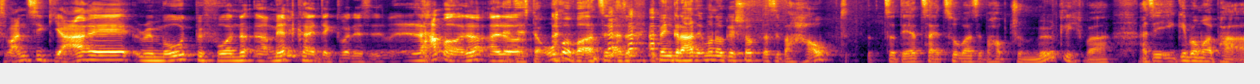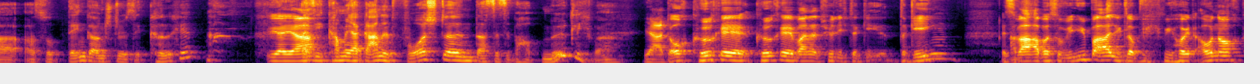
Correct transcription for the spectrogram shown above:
20 Jahre remote, bevor Amerika entdeckt worden ist. Hammer, oder? Also, Das ist der Oberwahnsinn. Also ich bin gerade immer noch geschockt, dass überhaupt zu der Zeit sowas überhaupt schon möglich war. Also ich gebe mal ein paar äh, also Denkanstöße. Kirche? ja, ja. Also ich kann mir ja gar nicht vorstellen, dass das überhaupt möglich war. Ja, doch, Kirche, Kirche war natürlich dage- dagegen. Es war aber so wie überall, ich glaube, wie, wie heute auch noch,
